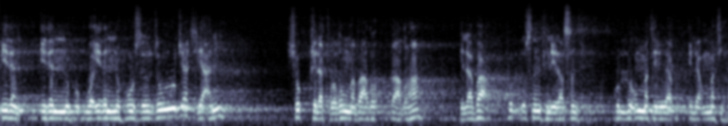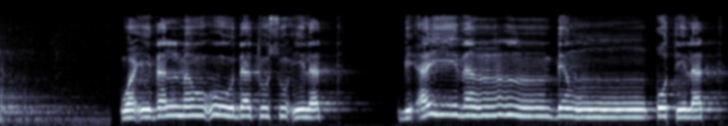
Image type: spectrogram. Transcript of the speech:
إذا إذا وإذا النفوس زوجت يعني شكلت وضم بعض بعضها إلى بعض. كل صنف إلى صنف. كل أمة إلى إلى أمتها. وإذا الموءودة سئلت بأي ذنب قتلت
